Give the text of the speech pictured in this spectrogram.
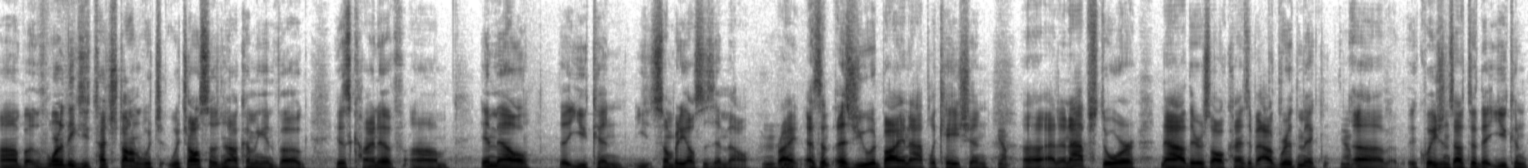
Uh, but one of the things you touched on, which, which also is now coming in vogue, is kind of um, ML that you can, somebody else's ML, mm -hmm. right? As, a, as you would buy an application yep. uh, at an app store, now there's all kinds of algorithmic yep. uh, equations out there that you can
